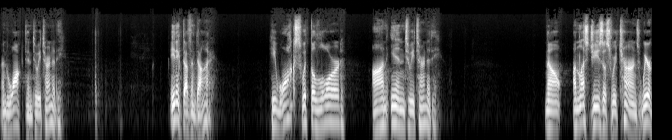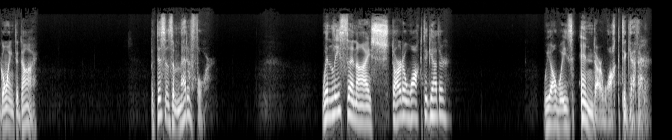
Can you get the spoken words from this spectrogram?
and walked into eternity. Enoch doesn't die. He walks with the Lord on into eternity. Now, unless Jesus returns, we're going to die. But this is a metaphor. When Lisa and I start a walk together, we always end our walk together.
